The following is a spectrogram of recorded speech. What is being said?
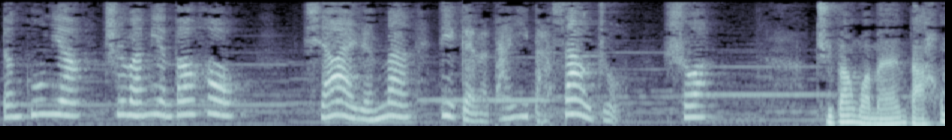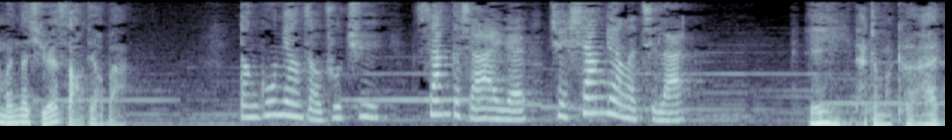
等姑娘吃完面包后。小矮人们递给了她一把扫帚，说：“去帮我们把后门的雪扫掉吧。”等姑娘走出去，三个小矮人却商量了起来：“咦，他这么可爱，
